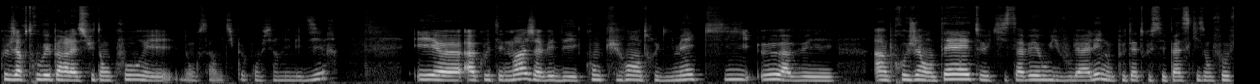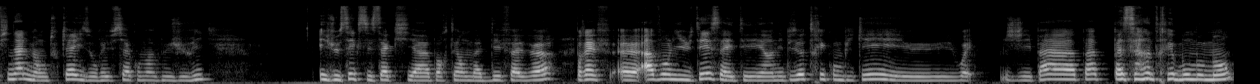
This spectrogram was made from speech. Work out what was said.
que j'ai retrouvés par la suite en cours. Et donc, ça a un petit peu confirmé mes dires. Et à côté de moi, j'avais des concurrents, entre guillemets, qui, eux, avaient un projet en tête, qui savaient où ils voulaient aller. Donc peut-être que c'est pas ce qu'ils ont fait au final, mais en tout cas, ils ont réussi à convaincre le jury et je sais que c'est ça qui a apporté en ma défaveur. Bref, euh, avant l'IUT, ça a été un épisode très compliqué et euh, ouais, j'ai pas, pas passé un très bon moment.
